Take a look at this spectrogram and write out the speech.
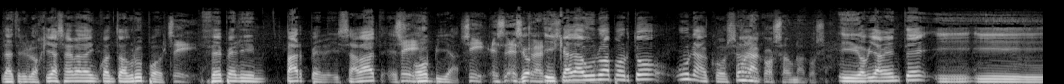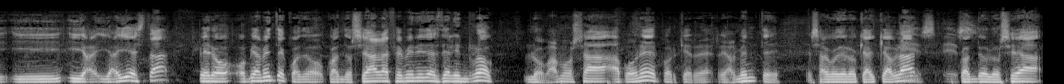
La trilogía sagrada en cuanto a grupos, Sí. Zeppelin, Purple y Sabbath, es Sí, obvia. sí, es- es Yo- y cada uno aportó una cosa. Una cosa, una cosa. Y obviamente, y, y- y- y- y ahí está, pero obviamente cuando, cuando sea la efemérides del in rock lo vamos a, a poner porque re- realmente es algo de lo que hay que hablar. Es- es. Cuando lo sea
